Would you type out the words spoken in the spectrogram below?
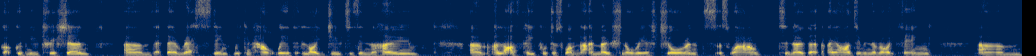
got good nutrition, um, that they're resting. We can help with light duties in the home. Um, a lot of people just want that emotional reassurance as well to know that they are doing the right thing um,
